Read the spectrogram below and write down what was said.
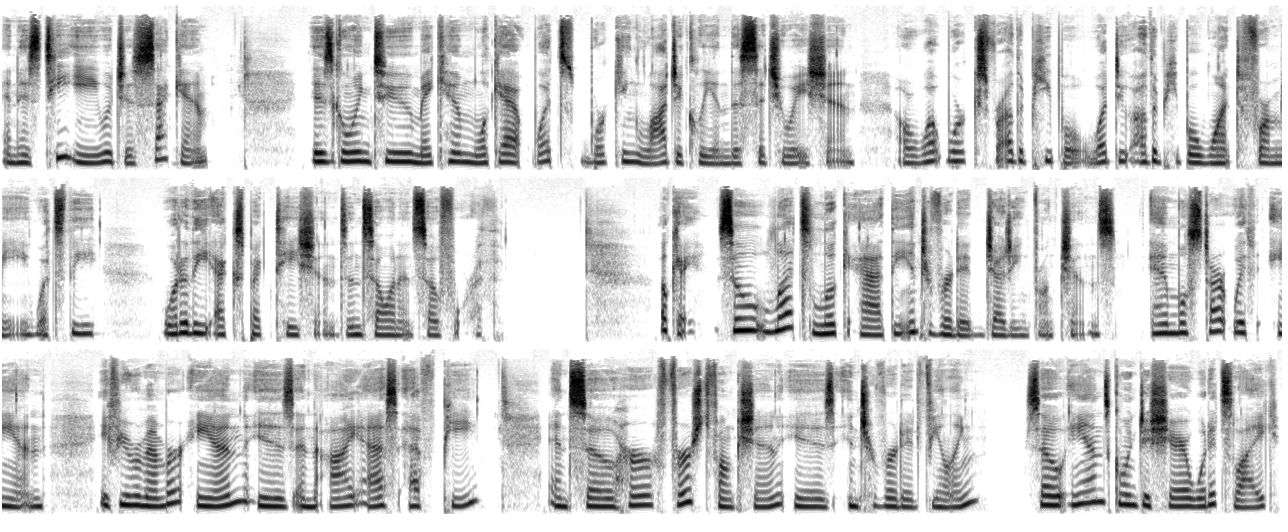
And his TE, which is second, is going to make him look at what's working logically in this situation or what works for other people. What do other people want for me? What's the what are the expectations and so on and so forth. Okay, so let's look at the introverted judging functions. And we'll start with Anne. If you remember, Anne is an ISFP, and so her first function is introverted feeling. So Anne's going to share what it's like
